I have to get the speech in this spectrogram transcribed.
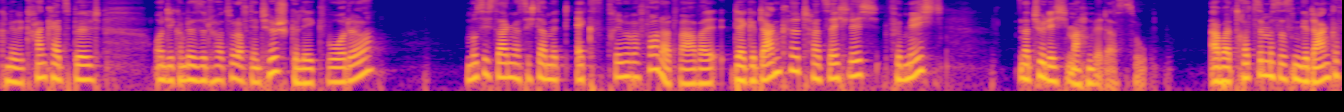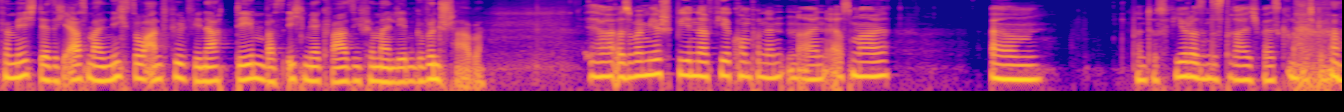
komplette Krankheitsbild und die komplette Situation auf den Tisch gelegt wurde, muss ich sagen, dass ich damit extrem überfordert war, weil der Gedanke tatsächlich für mich, natürlich machen wir das so. Aber trotzdem ist es ein Gedanke für mich, der sich erstmal nicht so anfühlt wie nach dem, was ich mir quasi für mein Leben gewünscht habe. Ja, also bei mir spielen da vier Komponenten ein. Erstmal, ähm, sind das vier oder sind es drei? Ich weiß gerade nicht genau.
